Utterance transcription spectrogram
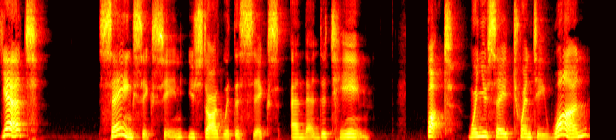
Yet, saying 16, you start with the 6 and then the teen. But when you say 21,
